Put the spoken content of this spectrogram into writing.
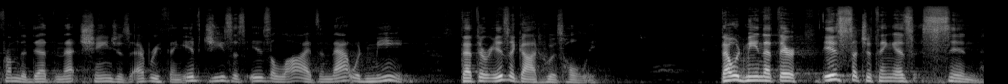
from the dead, then that changes everything. If Jesus is alive, then that would mean that there is a God who is holy. That would mean that there is such a thing as sin,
